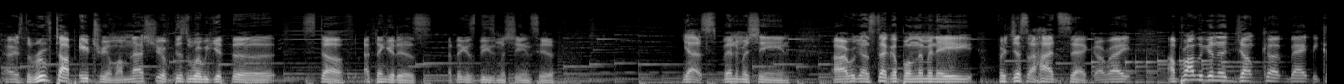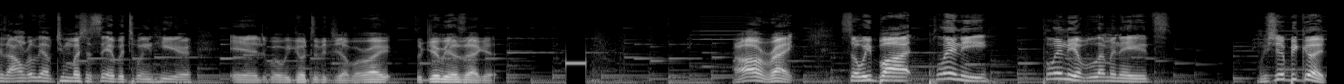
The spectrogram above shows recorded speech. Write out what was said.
All right, it's the rooftop atrium. I'm not sure if this is where we get the stuff. I think it is. I think it's these machines here. Yes, vending machine. All right, we're gonna stuck up on lemonade for just a hot sec. All right, I'm probably gonna jump cut back because I don't really have too much to say between here and where we go to the gym. All right, so give me a second. All right, so we bought plenty, plenty of lemonades. We should be good.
